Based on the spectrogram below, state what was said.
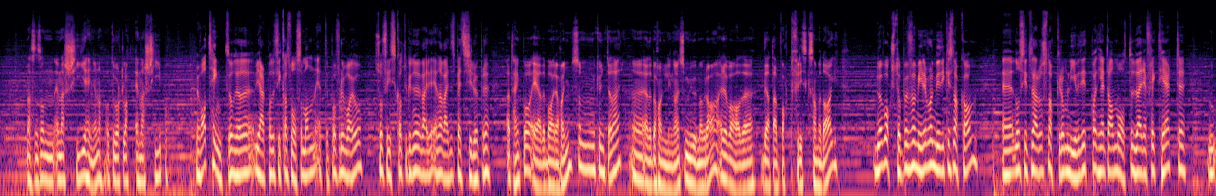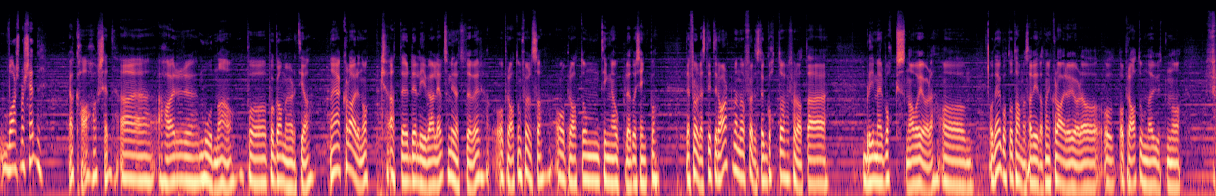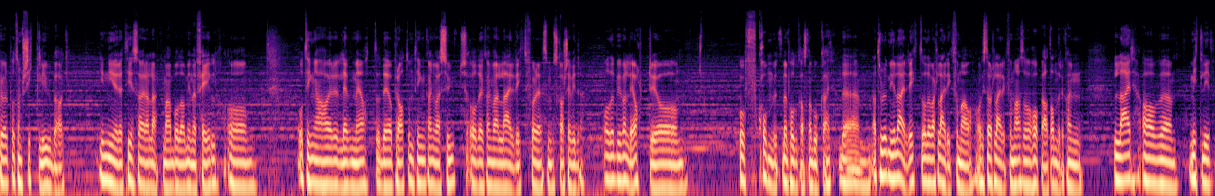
nesten sånn energi i hendene. At du ble lagt energi på. Men hva tenkte du om det hjelpa du fikk av Snåsamannen etterpå? For du var jo så frisk at du kunne være en av verdens beste skiløpere. Jeg tenkte på, Er det bare han som kunne det der? Eh, Er det behandlingene som gjorde meg bra, eller var det det at jeg ble frisk samme dag? Du har vokst opp i en familie hvor mye du ikke snakka om. Eh, nå sitter du her og snakker om livet ditt på en helt annen måte. Du er reflektert. Eh, Hva er det som har skjedd? Ja, hva har skjedd? Jeg, jeg har modna, òg, på, på gammeltida. Nei, jeg klarer nok, etter det livet jeg har levd som idrettsutøver, å prate om følelser. Og prate om ting jeg har opplevd og kjent på. Det føles litt rart, men det føles det godt. da. Jeg føler at jeg blir mer voksen av å gjøre det. Og, og det er godt å ta med seg videre, at man klarer å gjøre det og, og, og prate om det uten å føle på et sånn skikkelig ubehag. I nyere tid så har jeg lært meg både av mine feil og og ting jeg har levd med, at det å prate om ting kan være sunt, og det kan være lærerikt for det som skal skje videre. Og det blir veldig artig å, å komme ut med podkasten og boka her. Det, jeg tror det er mye lærerikt, og det har vært lærerikt for meg òg. Og hvis det har vært lærerikt for meg, så håper jeg at andre kan lære av eh, mitt liv.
